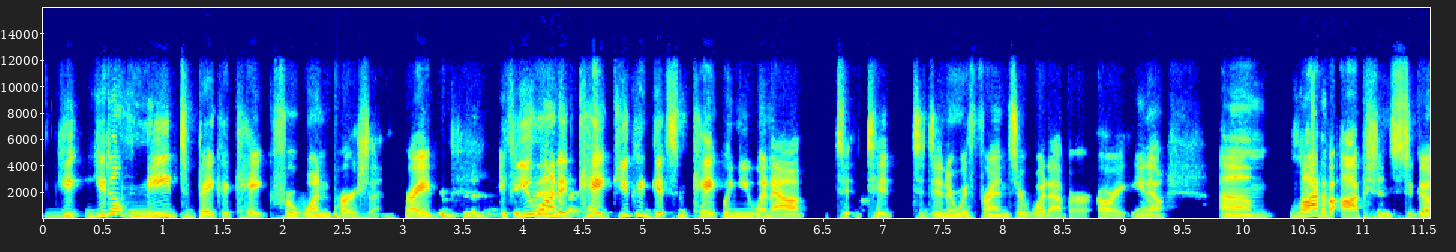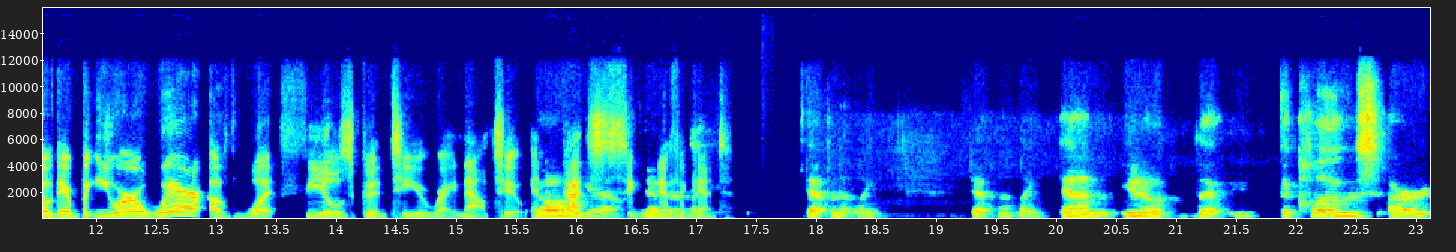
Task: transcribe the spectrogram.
you you don't need to bake a cake for one person, right? if you wanted cake, you could get some cake when you went out to, to, to dinner with friends or whatever, or, you yeah. know, um, a lot of options to go there, but you are aware of what feels good to you right now too. And oh, that's yeah, significant. Definitely. definitely. And, you know, the, the clothes are,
